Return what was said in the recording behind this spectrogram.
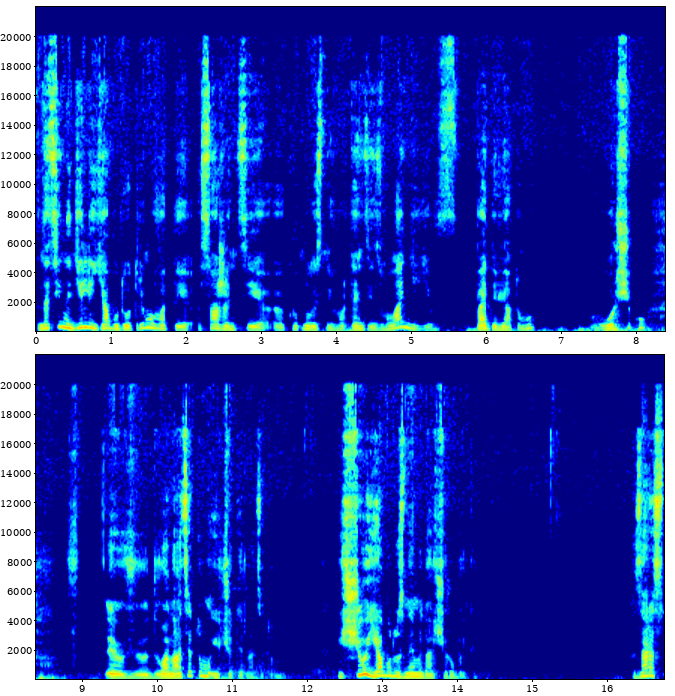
На цій неділі я буду отримувати саджанці е, крупнолисної гортензії з Голландії в П9 горщику, е, в 12 і в 14. І що я буду з ними далі робити? Зараз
